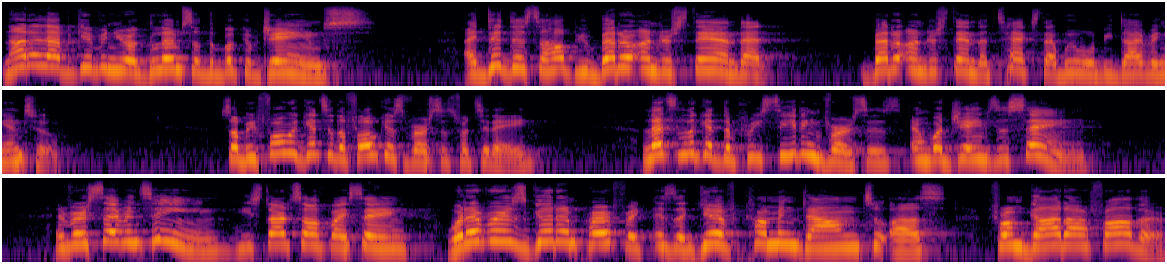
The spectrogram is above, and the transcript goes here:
Now that I've given you a glimpse of the book of James, I did this to help you better understand that better understand the text that we will be diving into. So before we get to the focus verses for today, let's look at the preceding verses and what James is saying. In verse 17, he starts off by saying, Whatever is good and perfect is a gift coming down to us from God our Father,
